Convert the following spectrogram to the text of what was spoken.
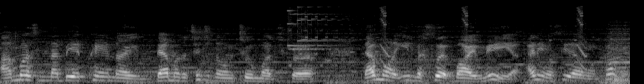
I must not be paying like that much attention to him too much for that one even slipped by me. I didn't even see that one coming.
